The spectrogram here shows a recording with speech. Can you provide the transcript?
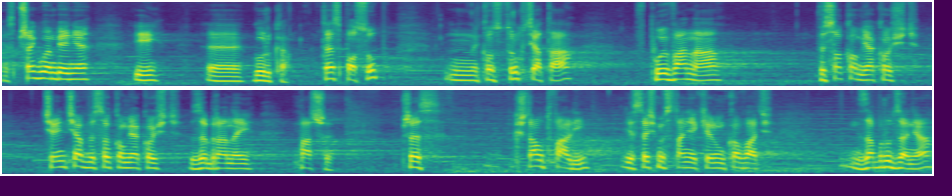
Jest przegłębienie i e, górka. W ten sposób mm, konstrukcja ta wpływa na wysoką jakość cięcia, wysoką jakość zebranej paszy. Przez kształt fali jesteśmy w stanie kierunkować zabrudzenia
